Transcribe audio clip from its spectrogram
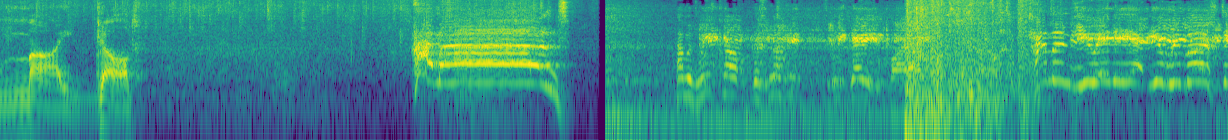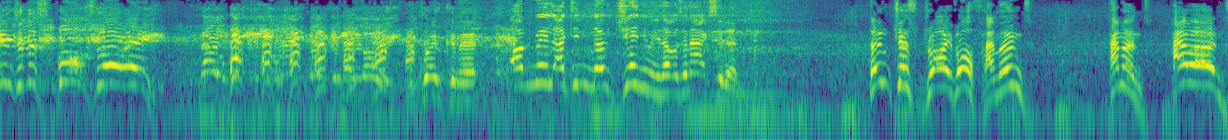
my God. Hammond! Hammond, we can't... There's nothing to be gained by... Hammond, you idiot! You reversed into the sports lorry! No, my lorry. You've broken it. I'm really, I didn't know genuinely that was an accident. Don't just drive off, Hammond. Hammond! Hammond!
